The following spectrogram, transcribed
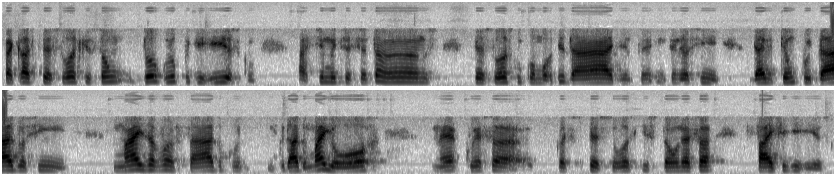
para aquelas pessoas que são do grupo de risco, acima de 60 anos, pessoas com comorbidade, entendeu? Assim, deve ter um cuidado, assim, mais avançado, um cuidado maior, né, com, essa, com essas pessoas que estão nessa faixa de risco.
